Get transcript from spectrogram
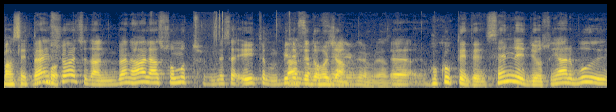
Bahsettiğim Ben bu. şu açıdan ben hala somut mesela eğitim, bilim Ben dedi hocam. Ee, hukuk dedi. Sen ne diyorsun? Yani bu 7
